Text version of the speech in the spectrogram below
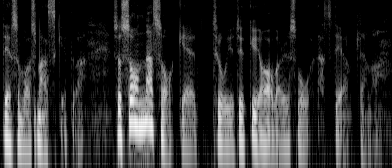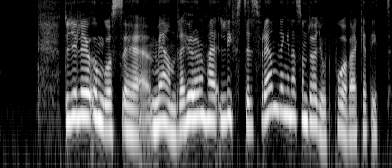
det som var smaskigt. Va? Så sådana saker tror jag, tycker jag var det svåraste egentligen. Va? Du gillar ju att umgås eh, med andra. Hur har de här livsstilsförändringarna som du har gjort påverkat ditt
